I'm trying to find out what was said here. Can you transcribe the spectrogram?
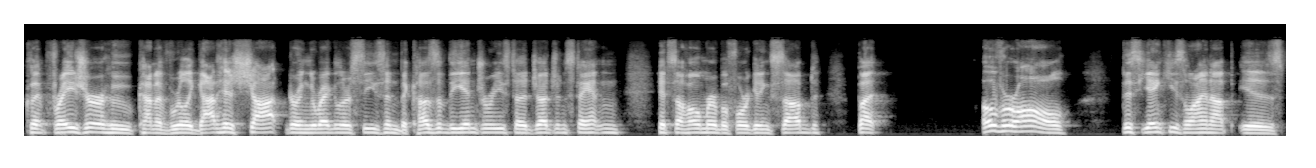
Clint Frazier, who kind of really got his shot during the regular season because of the injuries to Judge and Stanton, hits a homer before getting subbed. But overall, this Yankees lineup is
